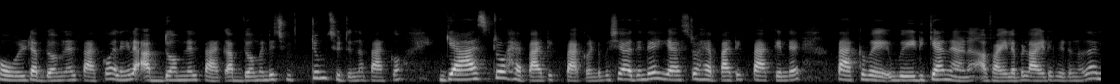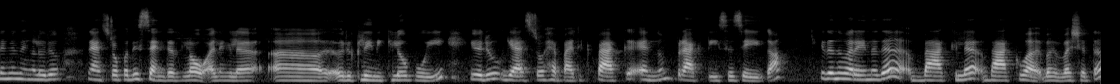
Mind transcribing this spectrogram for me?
കോൾഡ് അബ്ഡോമിനൽ പാക്കോ അല്ലെങ്കിൽ അബ്ഡോമിനൽ പാക്ക് അബ്ഡോമിന്റെ ചുറ്റും ചുറ്റുന്ന പാക്കോ ഗ്യാസ്ട്രോ ഹെപ്പാറ്റിക് പാക്കുണ്ട് പക്ഷേ അതിന്റെ ഗ്യാസ്ട്രോ ഹെപ്പാറ്റിക് പാക്കിന്റെ പാക്ക് മേടിക്കാനാണ് അവൈലബിൾ ആയിട്ട് കിട്ടുന്നത്. അല്ലെങ്കിൽ നിങ്ങളൊരു നാച്ചുറോപ്പതി സെന്ററിലോ അല്ലെങ്കിൽ ഒരു ക്ലിനിക്കിലോ പോയി ഈ ഒരു ഗ്യാസ്ട്രോ ഹെപ്പാറ്റിക് പാക്ക് എന്നും പ്രാക്ടീസ് ചെയ്യുക. ഇതെന്ന് പറയുന്നത് ബാക്കിൽ ബാക്ക് വശത്ത്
